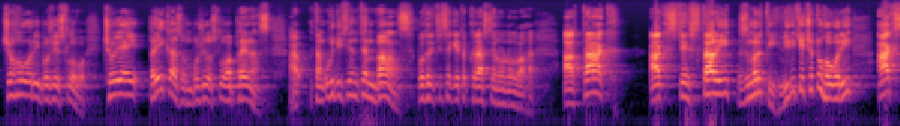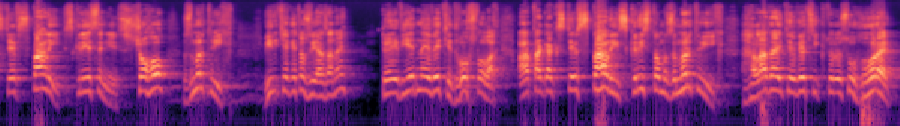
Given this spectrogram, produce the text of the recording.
Čo hovorí Božie slovo? Čo je príkazom Božieho slova pre nás? A tam uvidíte ten, ten balans. Pozrite sa, aké je to krásne rovnováha. A tak ak ste vstali z mŕtvych. Vidíte, čo tu hovorí? Ak ste vstali, skriesenie. Z čoho? Z mŕtvych. Vidíte, ak je to zviazané? To je v jednej vete, dvoch slovách. A tak, ak ste vstali s Kristom z mŕtvych, hľadajte veci, ktoré sú hore,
